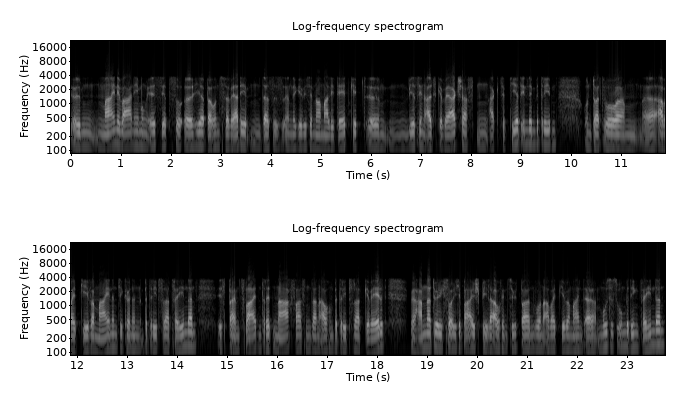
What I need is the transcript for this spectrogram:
Ähm, meine Wahrnehmung ist jetzt so, äh, hier bei uns für dass es eine gewisse Normalität gibt. Ähm, wir sind als Gewerkschaften akzeptiert in den Betrieben und dort, wo ähm, äh, Arbeitgeber meinen, sie können einen Betriebsrat verhindern, ist beim zweiten, dritten Nachfassen dann auch ein Betriebsrat gewählt. Wir haben natürlich solche Beispiele auch in Südbaden, wo ein Arbeitgeber meint, er muss es unbedingt verhindern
